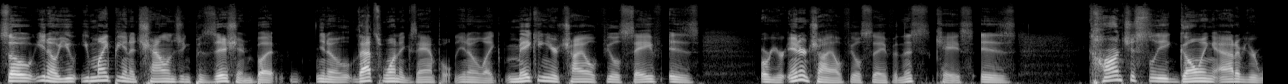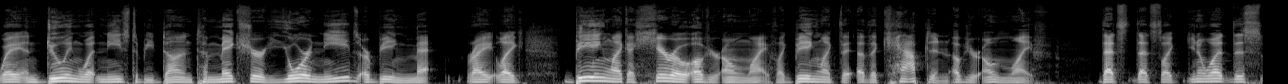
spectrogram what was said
So, you know, you, you might be in a challenging position, but, you know, that's one example. You know, like making your child feel safe is, or your inner child feel safe in this case, is consciously going out of your way and doing what needs to be done to make sure your needs are being met, right? Like being like a hero of your own life, like being like the, uh, the captain of your own life that's that's like you know what? This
